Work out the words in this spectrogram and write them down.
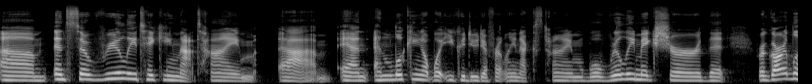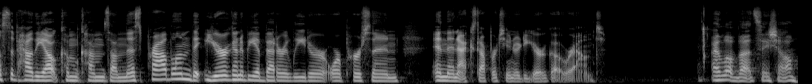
um, and so really taking that time um, and and looking at what you could do differently next time will really make sure that regardless of how the outcome comes on this problem that you're going to be a better leader or person in the next opportunity or go around I love that, Seychelle.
